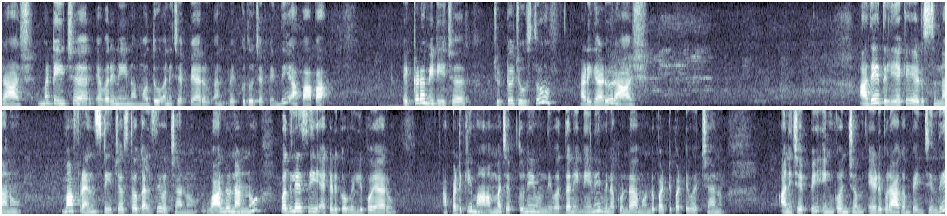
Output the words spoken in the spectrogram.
రాజ్. మా టీచర్ ఎవరిని నమ్మొద్దు అని చెప్పారు అని వెక్కుతూ చెప్పింది ఆ పాప. ఎక్కడ మీ టీచర్? చుట్టూ చూస్తూ అడిగాడు రాజ్. అదే తెలియకే ఏడుస్తున్నాను. మా ఫ్రెండ్స్ టీచర్స్తో కలిసి వచ్చాను. వాళ్ళు నన్ను వదిలేసి ఎక్కడికో వెళ్ళిపోయారు. అప్పటికి మా అమ్మ చెప్తూనే ఉంది వద్దని నేనే వినకుండా మొండు పట్టి పట్టి వచ్చాను. అని చెప్పి ఇంకొంచెం ఏడుపు రాగం పెంచింది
